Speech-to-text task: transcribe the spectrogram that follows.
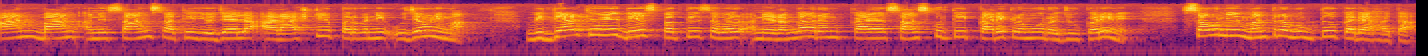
આન બાન અને શાન સાથે યોજાયેલા આ રાષ્ટ્રીય પર્વની ઉજવણીમાં વિદ્યાર્થીઓએ દેશભક્તિસભર અને રંગારંગ સાંસ્કૃતિક કાર્યક્રમો રજૂ કરીને સૌને મંત્રમુગ્ધ કર્યા હતા.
